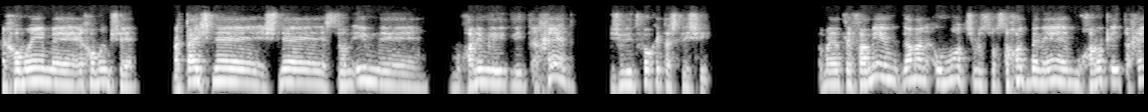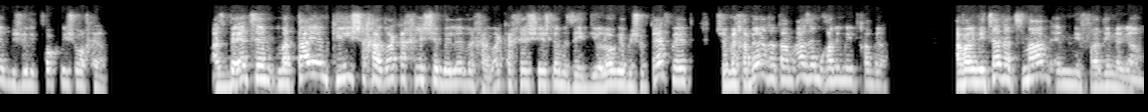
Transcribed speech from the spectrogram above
איך אומרים, אה, איך אומרים שמתי שני, שני שונאים אה, מוכנים להתאחד בשביל לדפוק את השלישי? זאת אומרת, לפעמים גם האומות שמסוכסכות ביניהם מוכנות להתאחד בשביל לדפוק מישהו אחר. אז בעצם, מתי הם כאיש אחד? רק אחרי שבלב אחד, רק אחרי שיש להם איזו אידיאולוגיה משותפת שמחברת אותם, אז הם מוכנים להתחבר. אבל מצד עצמם הם נפרדים לגמרי.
